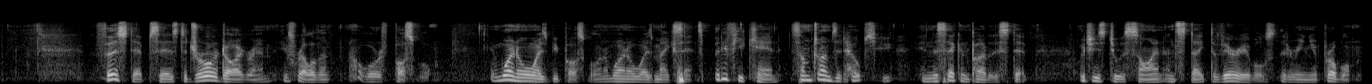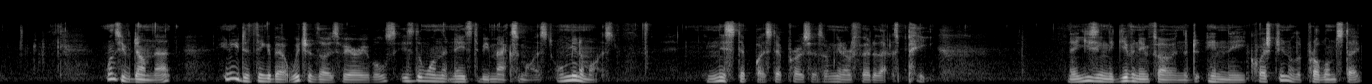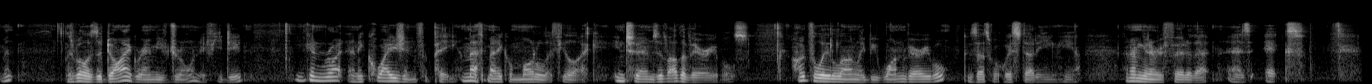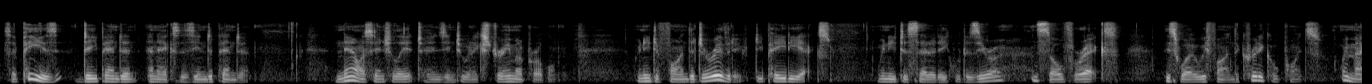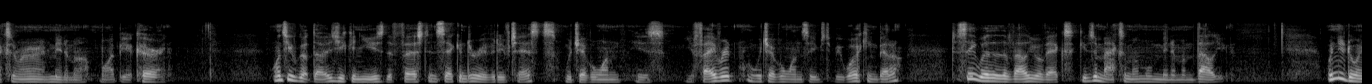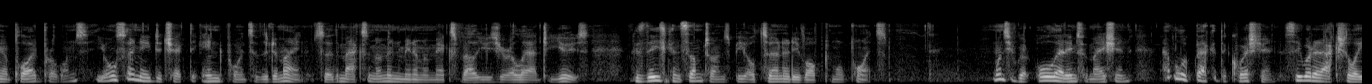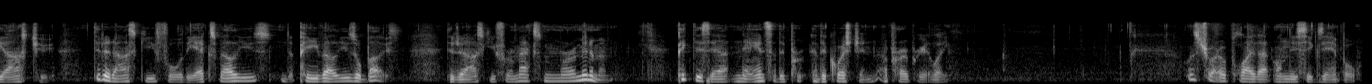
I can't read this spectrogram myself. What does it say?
The first step says to draw a diagram if relevant or if possible. It won't always be possible and it won't always make sense, but if you can, sometimes it helps you in the second part of this step, which is to assign and state the variables that are in your problem. Once you've done that, you need to think about which of those variables is the one that needs to be maximized or minimized. In this step-by-step -step process, I'm going to refer to that as P. Now using the given info in the, in the question or the problem statement, as well as the diagram you've drawn if you did, you can write an equation for P, a mathematical model if you like, in terms of other variables. Hopefully it'll only be one variable, because that's what we're studying here. And I'm going to refer to that as X. So P is dependent and X is independent. Now essentially it turns into an extrema problem. We need to find the derivative, dp dx. We need to set it equal to zero and solve for X. This way we find the critical points, where maxima and minima might be occurring. Once you've got those, you can use the first and second derivative tests, whichever one is your favorite, or whichever one seems to be working better, to see whether the value of x gives a maximum or minimum value. When you're doing applied problems, you also need to check the endpoints of the domain, so the maximum and minimum x values you're allowed to use, because these can sometimes be alternative optimal points. Once you've got all that information, have a look back at the question, see what it actually asked you, did it ask you for the x values, the p values, or both? Did it ask you for a maximum or a minimum? Pick this out and answer the, the question appropriately. Let's try to apply that on this example.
